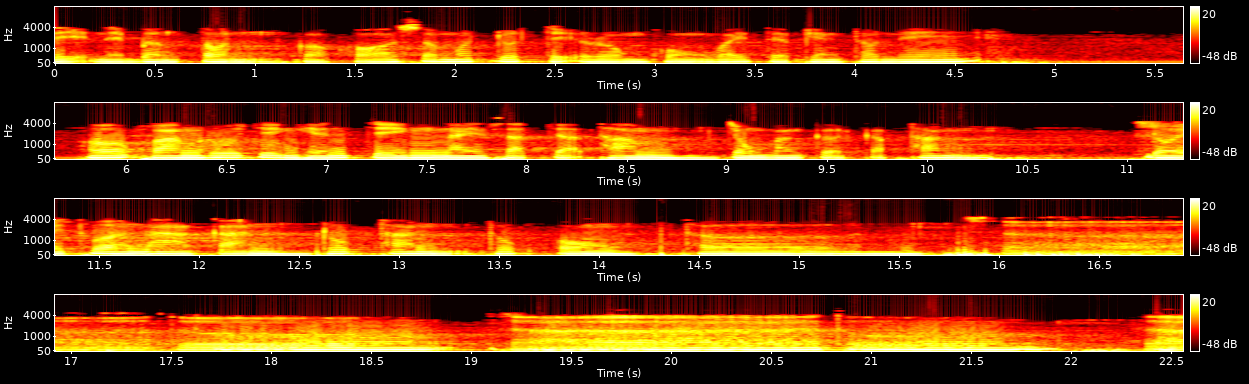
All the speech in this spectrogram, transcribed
ติในเบื้องต้นก็ขอสมมติยุติลงคงไว้แต่เพียงเท่านี้เพราะความรู้ยิ่งเห็นจริงในสัจธรรมจงบังเกิดกับท่าน โดยทั่วหน้ากันทุกท่านทุกองค์ ทนสาธุสาธุสา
